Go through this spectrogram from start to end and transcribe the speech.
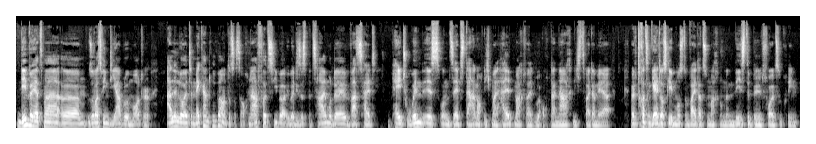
nehmen wir jetzt mal ähm, sowas wie ein Diablo Immortal. Alle Leute meckern drüber und das ist auch nachvollziehbar über dieses Bezahlmodell, was halt Pay to Win ist und selbst da noch nicht mal Halt macht, weil du auch danach nichts weiter mehr weil du trotzdem Geld ausgeben musst, um weiterzumachen, um das nächste Bild vollzukriegen.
